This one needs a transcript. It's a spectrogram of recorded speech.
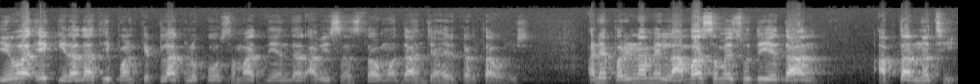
એવા એક ઈરાદાથી પણ કેટલાક લોકો સમાજની અંદર આવી સંસ્થાઓમાં દાન જાહેર કરતા હોય છે. અને પરિણામે લાંબા સમય સુધી એ દાન આપતા નથી.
